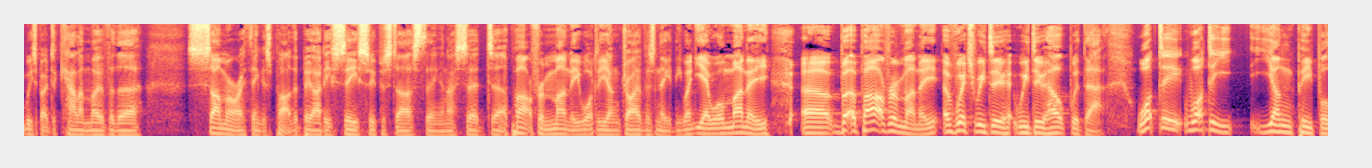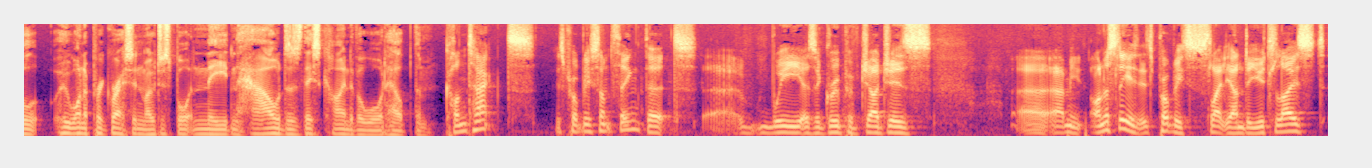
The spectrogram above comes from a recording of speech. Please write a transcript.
we spoke to Callum over the summer, I think, as part of the BRDC Superstars thing, and I said, uh, apart from money, what do young drivers need? And he went, yeah, well, money, uh, but apart from money, of which we do we do help with that. What do what do young people who want to progress in motorsport need, and how does this kind of award help them? Contacts is probably something that uh, we as a group of judges. Uh, I mean, honestly, it's probably slightly underutilized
